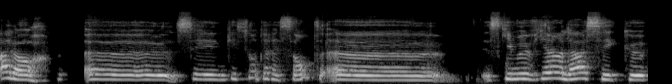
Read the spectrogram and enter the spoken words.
Alors, euh, c'est une question intéressante. Euh, ce qui me vient là, c'est que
